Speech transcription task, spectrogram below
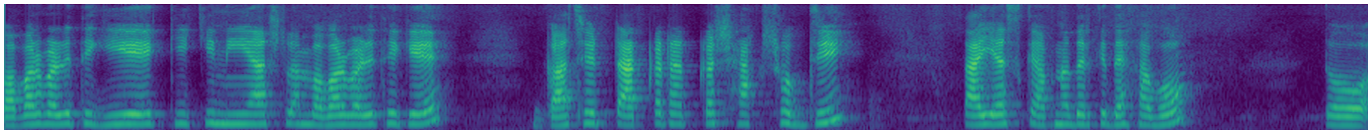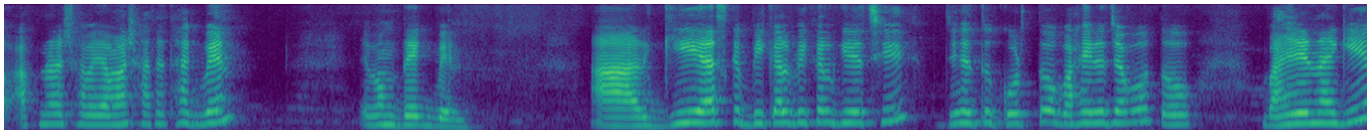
বাবার বাড়িতে গিয়ে কি কি নিয়ে আসলাম? বাবার বাড়ি থেকে গাছের টাটকা টাটকা শাক সবজি তাই আজকে আপনাদেরকে দেখাবো। তো আপনারা সবাই আমার সাথে থাকবেন এবং দেখবেন। আর গিয়ে আজকে বিকাল বিকাল গিয়েছি। যেহেতু ঘুরতেও বাইরে যাব, তো বাইরে না গিয়ে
